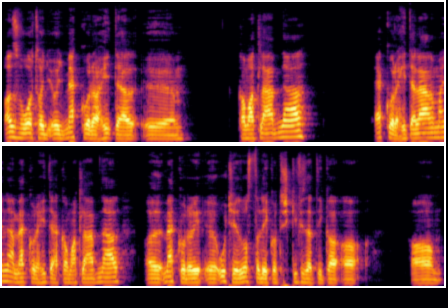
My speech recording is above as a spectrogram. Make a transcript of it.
az volt, hogy, hogy mekkora hitel ö, kamatlábnál, ekkora hitelállománynál, mekkora hitel kamatlábnál, ö, mekkora, úgyhogy az osztalékot is kifizetik a, a, a,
